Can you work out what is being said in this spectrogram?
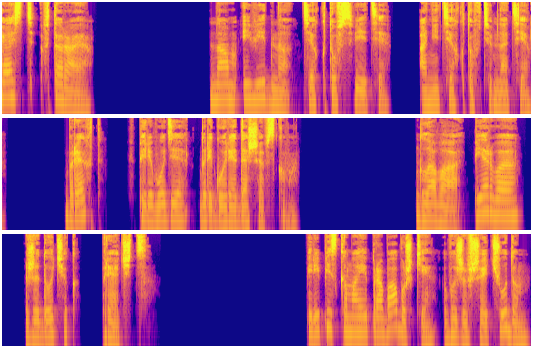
Часть вторая. Нам и видно тех, кто в свете, а не тех, кто в темноте. Брехт в переводе Григория Дашевского. Глава первая. Жидочек прячется. Переписка моей прабабушки, выжившая чудом,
